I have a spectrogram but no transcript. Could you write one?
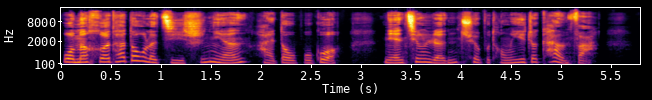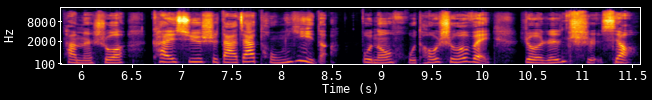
我们和他斗了几十年，还斗不过。年轻人却不同意这看法，他们说开虚是大家同意的。不能虎头蛇尾，惹人耻笑。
